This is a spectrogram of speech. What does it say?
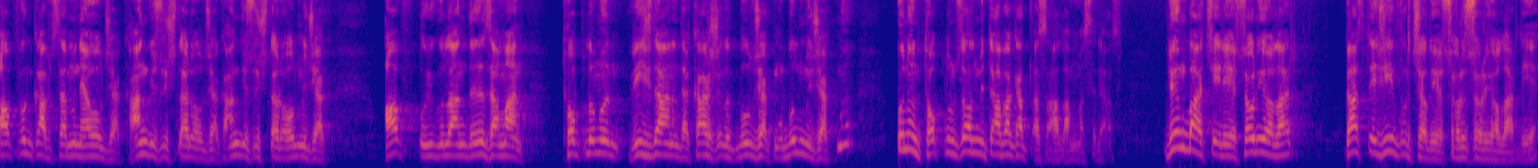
Affın kapsamı ne olacak? Hangi suçlar olacak? Hangi suçlar olmayacak? Af uygulandığı zaman toplumun vicdanında karşılık bulacak mı, bulmayacak mı? Bunun toplumsal mütabakatla sağlanması lazım. Dün Bahçeli'ye soruyorlar, gazeteciyi fırçalıyor soru soruyorlar diye.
